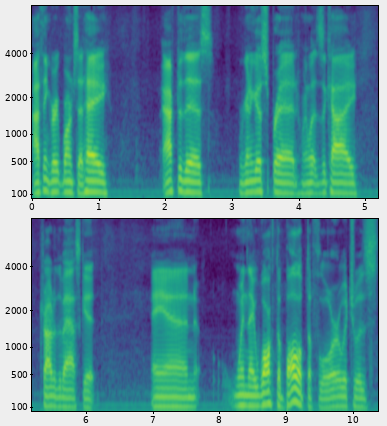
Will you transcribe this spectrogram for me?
I think Rick Barnes said, "Hey, after this, we're going to go spread. We're going to let Zakai drive to the basket." And when they walked the ball up the floor, which was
